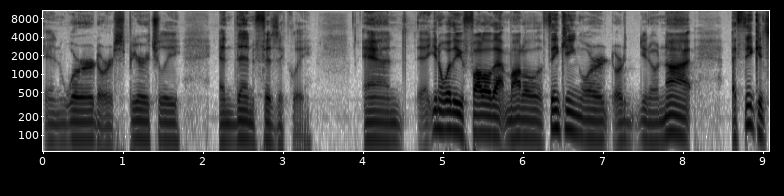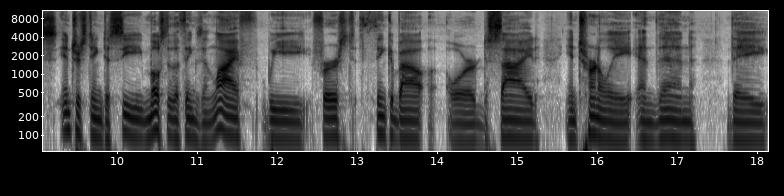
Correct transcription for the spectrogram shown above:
in word or spiritually and then physically. And uh, you know whether you follow that model of thinking or or you know not, I think it's interesting to see most of the things in life we first think about or decide internally and then they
